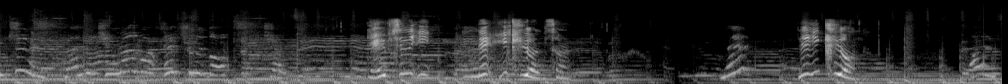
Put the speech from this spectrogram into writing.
Ben bende kimler var hepsini dağıtacağım. Hepsini i- ne içiyorsun sen? Ne? Ne içiyorsun? Hayır,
